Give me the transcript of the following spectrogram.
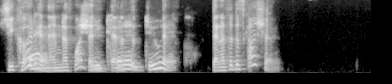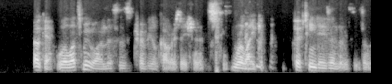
She could, Yeah, and then that's what she then then couldn't do then- it. then it's a discussion. Okay, well, let's move on. This is trivial conversation. It's we're like 15 days into the season,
